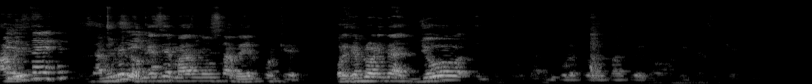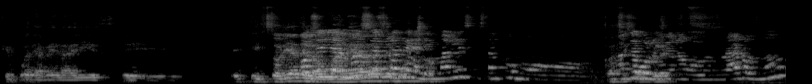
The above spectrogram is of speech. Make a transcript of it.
a mí, este... a mí me sí, enloquece más no saber porque, por ejemplo, ahorita yo, o sea, vi puras cosas más biológicas y que, que puede haber ahí, este, historia de O la sea, y humanidad además se habla de mucho. animales que están como Casi más evolucionados, raros, ¿no?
